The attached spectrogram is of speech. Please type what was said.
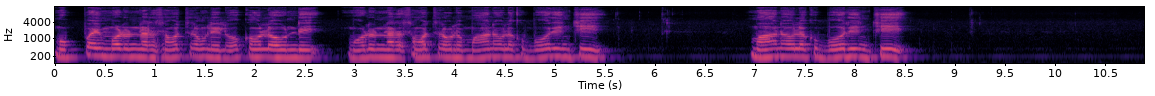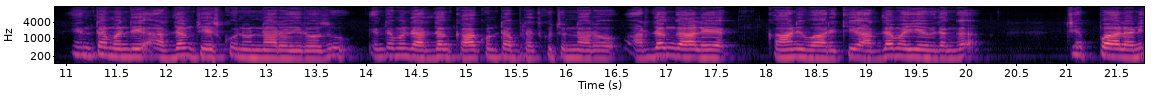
ముప్పై మూడున్నర సంవత్సరములు ఈ లోకంలో ఉండి మూడున్నర సంవత్సరములు మానవులకు బోధించి మానవులకు బోధించి ఎంతమంది అర్థం చేసుకొని ఉన్నారో ఈరోజు ఎంతమంది అర్థం కాకుండా బ్రతుకుతున్నారో అర్థం కాలే కాని వారికి అర్థమయ్యే విధంగా చెప్పాలని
